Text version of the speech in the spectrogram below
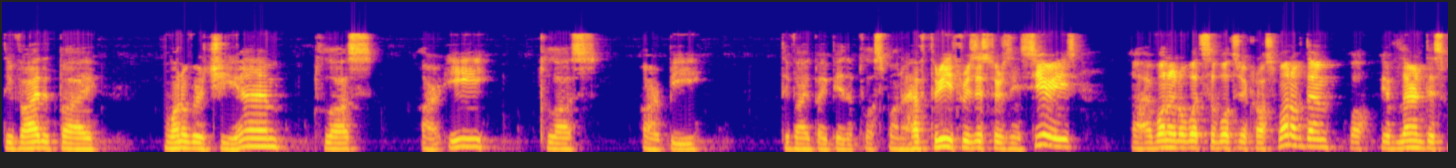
divided by 1 over GM plus Re plus Rb divided by beta plus 1. I have three resistors in series. Uh, I want to know what's the voltage across one of them. Well, we have learned this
